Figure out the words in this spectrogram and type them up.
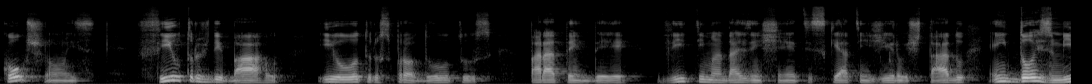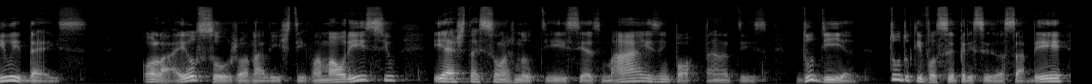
colchões, filtros de barro e outros produtos para atender vítima das enchentes que atingiram o estado em 2010. Olá, eu sou o jornalista Ivan Maurício e estas são as notícias mais importantes do dia. Tudo o que você precisa saber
